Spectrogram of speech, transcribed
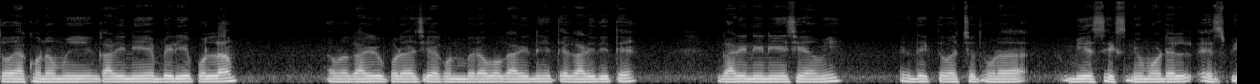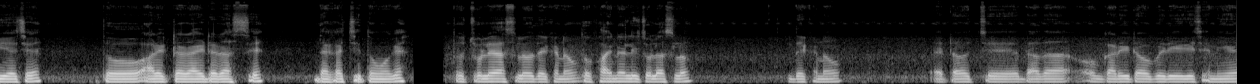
তো এখন আমি গাড়ি নিয়ে বেরিয়ে পড়লাম। আমরা গাড়ির উপরে আছি, এখন বেরোবো গাড়ি নিতে, গাড়ি দিতে। গাড়ি নিয়ে নিয়েছি আমি। দেখতে পাচ্ছ তোমরা BS six new model SP আছে। তো আরেকটা রাইডার আসছে, দেখাচ্ছি তোমাকে। তো চলে আসলো, দেখে নাও। তো ফাইনালি চলে আসলো, দেখে নাও। এটা হচ্ছে দাদা, ও গাড়িটাও বেরিয়ে গেছে নিয়ে।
